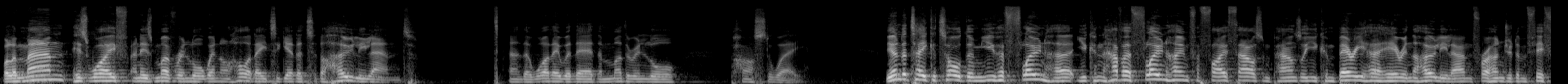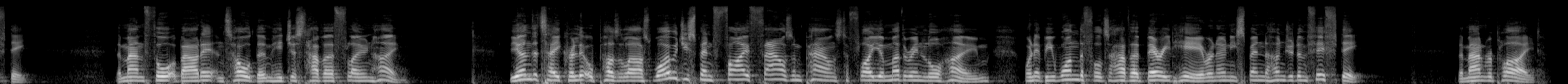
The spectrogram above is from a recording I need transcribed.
Well, a man, his wife, and his mother in law went on holiday together to the Holy Land. And uh, while they were there, the mother in law passed away. The undertaker told them, You have flown her, you can have her flown home for £5,000, or you can bury her here in the Holy Land for 150 The man thought about it and told them he'd just have her flown home. The undertaker, a little puzzled, asked, Why would you spend £5,000 to fly your mother in law home when it'd be wonderful to have her buried here and only spend 150 The man replied,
